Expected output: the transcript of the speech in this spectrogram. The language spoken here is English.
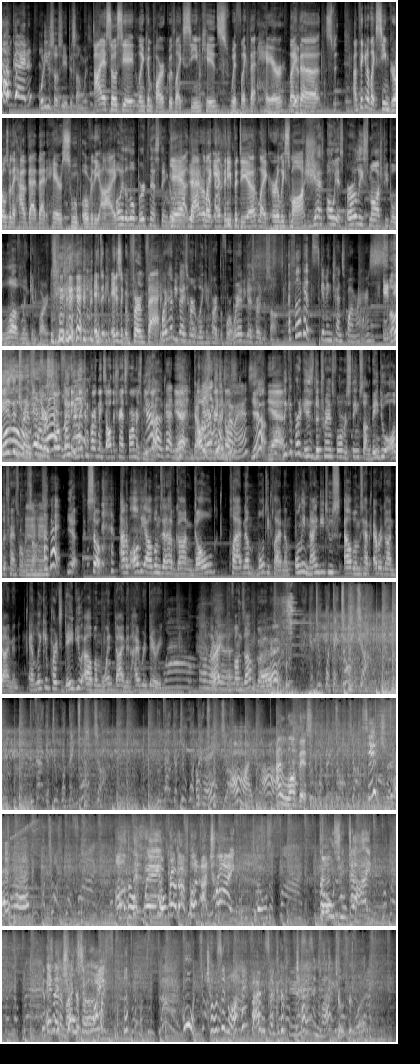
so good. What do you associate this song with? I associate Linkin Park with like scene kids with like that hair, like Yeah. the. I'm thinking of like scene girls where they have that that hair swoop over the eye. Oh, the little bird's nest thing going yeah, on. that or like Anthony Padilla, like early Smosh. Yes. Oh, yes. Early Smosh people love Linkin Park. it, it is a confirmed fact. Where have you guys heard of Linkin Park before? Where have you guys heard the song? I feel like it's giving Transformers. It is Ooh, in Transformers. You're so funny. Linkin Park makes all the Transformers music. Yeah. Oh, good. Yeah, good. that all was the I like originals. Transformers. Yeah. Yeah. Linkin Park is the Transformers theme song. They do all the Transformers mm-hmm. songs. Oh, okay. Yeah. So, out of all the albums that have gone gold, platinum, multi-platinum, only 92 albums have ever gone diamond, and Linkin Park's debut album went diamond, Hybrid Theory. Wow. Oh my All right, god. headphones on. I'm going to the next one. Okay. Oh my god. I love this. See a dreadhead? Other way around, I- but I tried. Those, those who died Get and this the chosen microphone. wife. Who? Chosen wife? I'm so confused. Chosen what? Chosen One.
